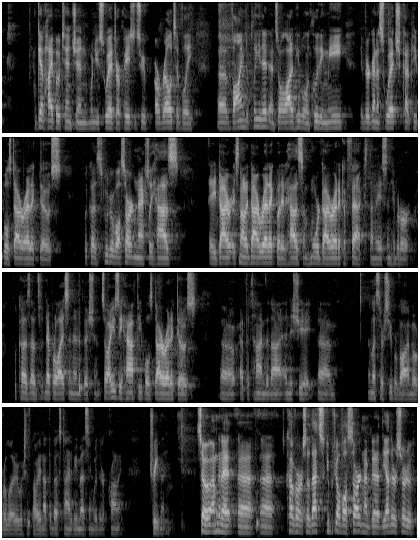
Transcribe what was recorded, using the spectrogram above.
get hypotension when you switch are patients who are relatively uh, volume depleted, and so a lot of people, including me, if they're going to switch, cut people's diuretic dose because valsartan actually has a diure. It's not a diuretic, but it has a more diuretic effect than an ACE inhibitor because of neprilysin inhibition. So I usually half people's diuretic dose uh, at the time that I initiate, um, unless they're super volume overloaded, which is probably not the best time to be messing with their chronic treatment. So I'm going to uh, uh, cover, so that's sacubitril valsartan. I'm going to, the other sort of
